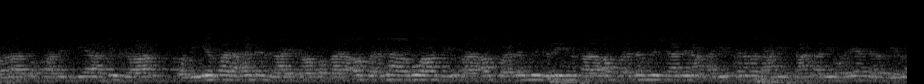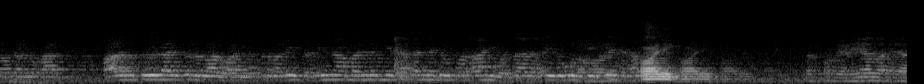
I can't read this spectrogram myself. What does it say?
ولا تخالف بها في الدعاء وبه قال حدثنا إسحاق قال أخبرنا أبو عبد قال أخبرنا ابن جرير قال أخبرنا ابن شهاب عن أبي سلمة عن عن أبي هريرة رضي الله عنه قال قال رسول الله صلى الله عليه وسلم ليس منا من لم يتغنى بالقرآن وزال غيره في الجنة وعليك وعليك تستمع يوما إلى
